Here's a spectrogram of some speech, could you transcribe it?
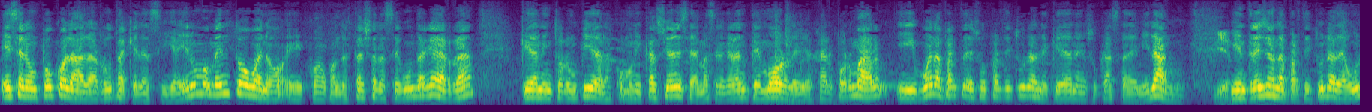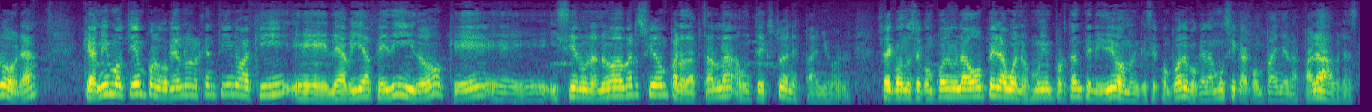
Esa era un poco la, la ruta que él hacía. Y en un momento, bueno, eh, cu- cuando estalla la Segunda Guerra, quedan interrumpidas las comunicaciones y además el gran temor de viajar por mar y buena parte de sus partituras le quedan en su casa de Milán. Bien. Y entre ellas la partitura de Aurora, que al mismo tiempo el gobierno argentino aquí eh, le había pedido que eh, hiciera una nueva versión para adaptarla a un texto en español. O sea, cuando se compone una ópera, bueno, es muy importante el idioma en que se compone porque la música acompaña las palabras.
